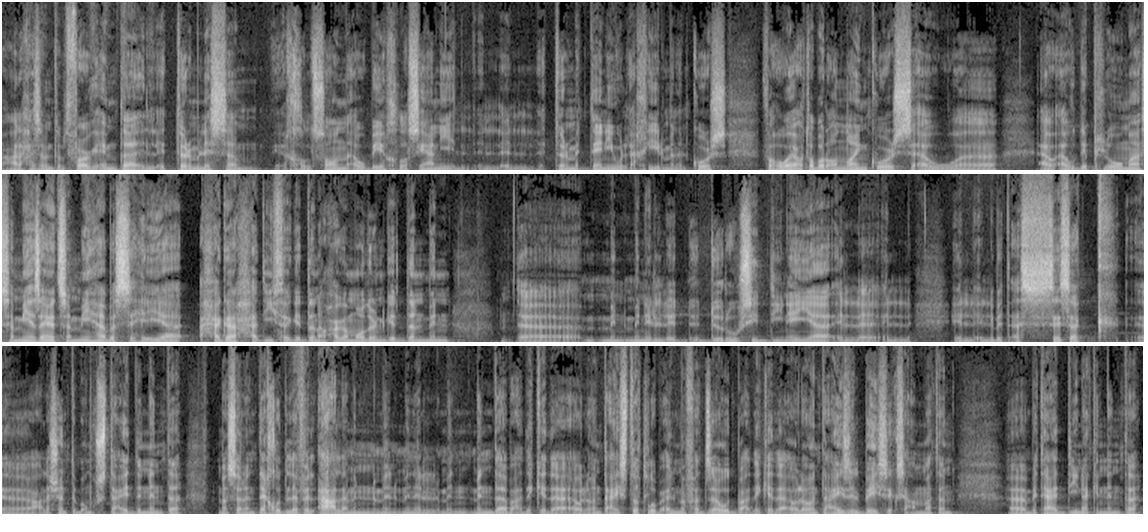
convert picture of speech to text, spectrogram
على حسب أنت بتتفرج إمتى ال- ال term لسه خلصان أو بيخلص يعني ال- ال- ال- ال term التاني والأخير من ال course. فهو يعتبر online course أو أو أو دبلومه سميها زي ما تسميها بس هي حاجة حديثة جدا أو حاجة modern جدا من من من ال- الدروس الدينية ال- ال- ال- اللي بتأسسك آه، علشان تبقى مستعد إن أنت مثلا تاخد level أعلى من من من من من ده بعد كده أو لو أنت عايز تطلب علم فتزود بعد كده أو لو أنت عايز ال basics عامة آه، بتاعة دينك إن أنت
